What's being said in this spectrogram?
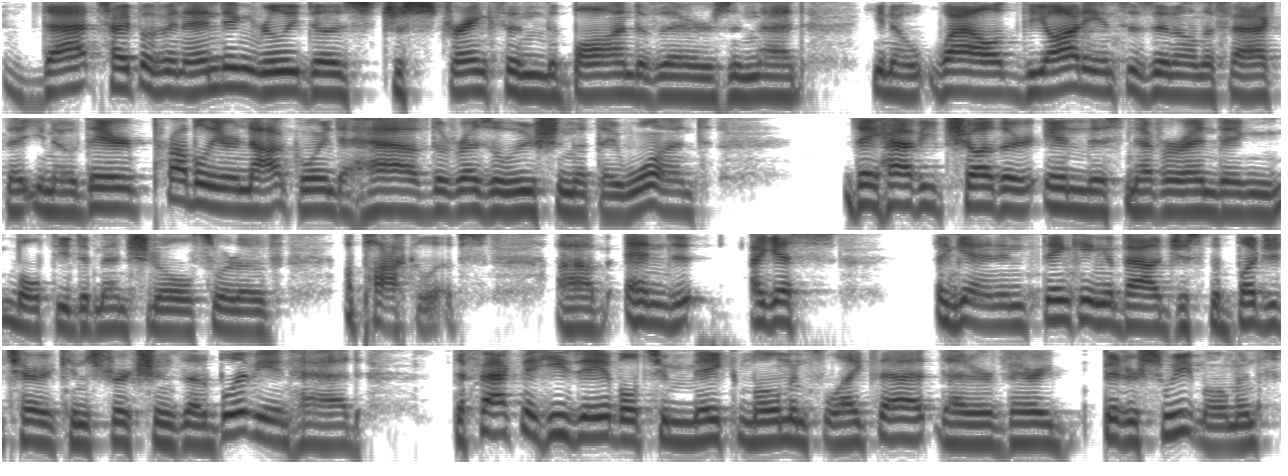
that type of an ending really does just strengthen the bond of theirs and that you know while the audience is in on the fact that you know they probably are not going to have the resolution that they want they have each other in this never-ending multi-dimensional sort of apocalypse. Um, and i guess again in thinking about just the budgetary constrictions that oblivion had the fact that he's able to make moments like that that are very bittersweet moments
